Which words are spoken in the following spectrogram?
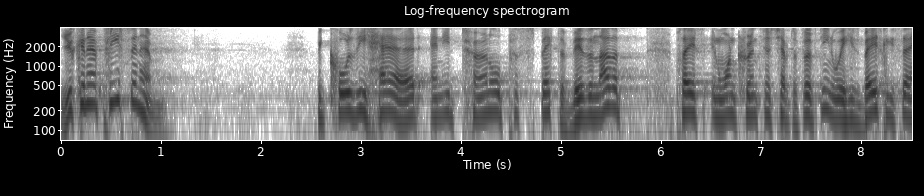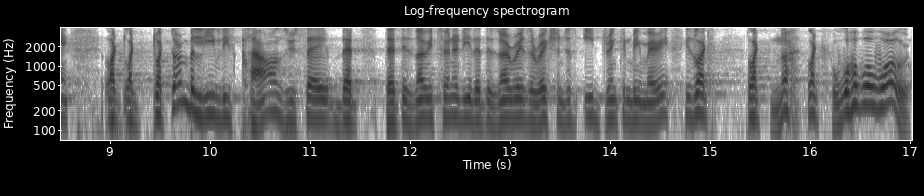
You can have peace in Him because he had an eternal perspective. There's another place in 1 Corinthians chapter 15 where he's basically saying, like, like, like don't believe these clowns who say that, that there's no eternity, that there's no resurrection, just eat, drink, and be merry. He's like, like, no, like, whoa, whoa, whoa.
